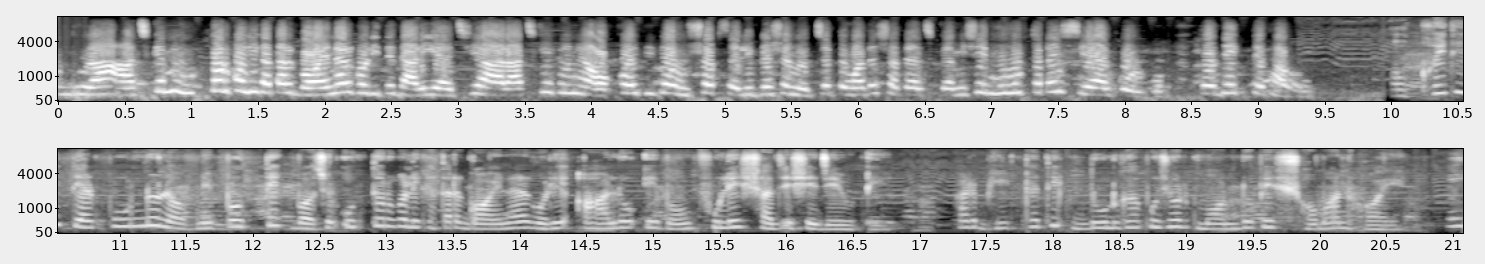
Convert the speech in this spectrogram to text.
বন্ধুরা, আজকে আমি উত্তর কলিকাতার গয়নার গলিতে দাঁড়িয়ে আছি, আর আজকে এখানে অক্ষয় তৃতীয়া উৎসব সেলিব্রেশন হচ্ছে। তোমাদের সাথে আজকে আমি সেই মুহূর্তটাই শেয়ার করব। তো দেখতে থাকো। অক্ষয় তৃতীয়ার পূর্ণ লগ্নে প্রত্যেক বছর উত্তর কলিকাতার গয়নার গলি আলো এবং ফুলের সাজে সেজে ওঠে। আর ভিড়টা ঠিক দুর্গাপুজোর মণ্ডপের সমান হয়। এই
